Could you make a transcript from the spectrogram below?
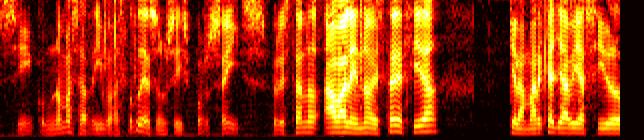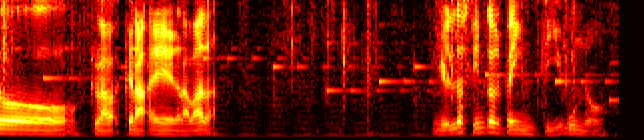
Sí, con una más arriba. Esto podría ser un 6x6. Pero esta no. Ah, vale, no. Esta decía que la marca ya había sido eh, grabada. Nivel 221.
